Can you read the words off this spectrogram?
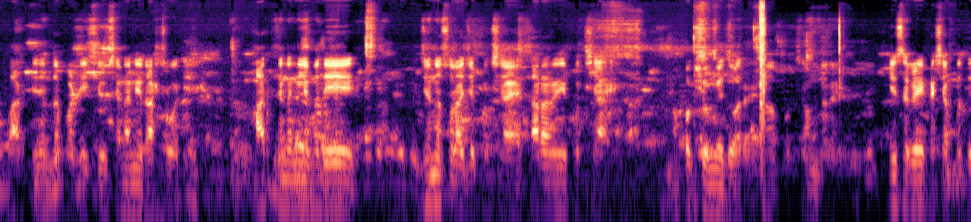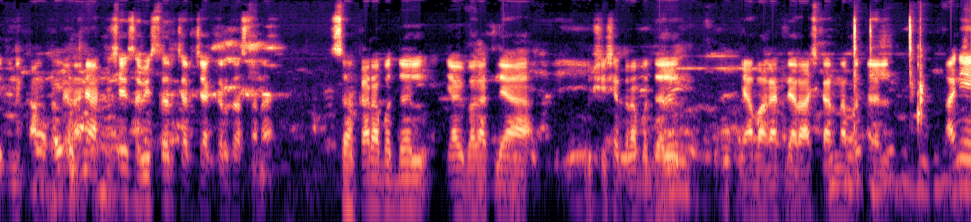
भारतीय जनता पार्टी शिवसेना आणि राष्ट्रवादी आहे. हातकणंगलेमध्ये जनस्वराज्य पक्ष आहे ताराराणी पक्ष आहे पक्ष उमेदवार आहे अपक्ष आमदार आहे हे सगळे कशा पद्धतीने काम करतात आणि अतिशय सविस्तर चर्चा करत असताना सहकाराबद्दल या विभागातल्या कृषी क्षेत्राबद्दल या भागातल्या राजकारणाबद्दल आणि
